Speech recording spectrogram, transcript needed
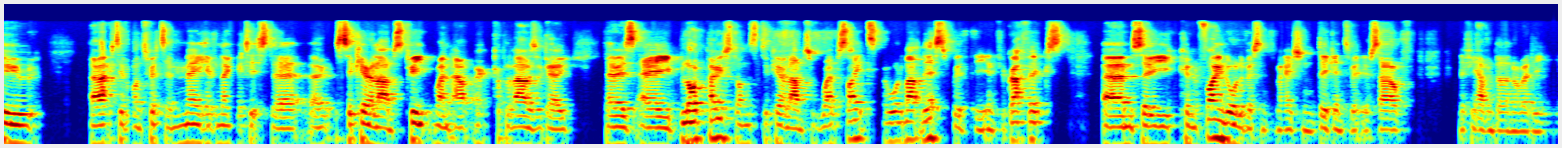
who are active on Twitter may have noticed a, a Seqera Labs tweet went out a couple of hours ago. There is a blog post on Seqera Labs website all about this with the infographics. Um, so you can find all of this information, dig into it yourself if you haven't done already.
